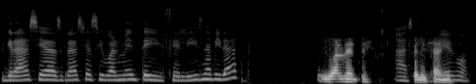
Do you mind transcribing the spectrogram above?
Gracias, gracias igualmente y feliz Navidad. Igualmente. Hasta luego.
